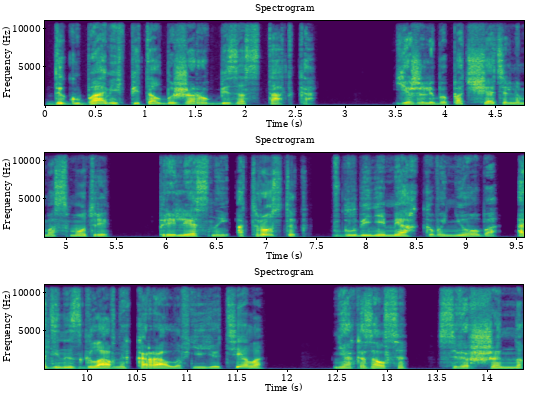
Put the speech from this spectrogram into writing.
да губами впитал бы жарок без остатка, ежели бы по тщательном осмотре прелестный отросток в глубине мягкого неба, один из главных кораллов ее тела, не оказался совершенно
